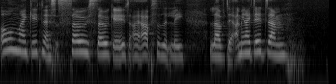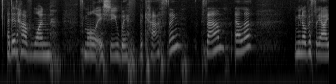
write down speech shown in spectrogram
Oh my goodness, so so good. I absolutely loved it. I mean, I did um, I did have one small issue with the casting. Sam, Ella. I mean, obviously, I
